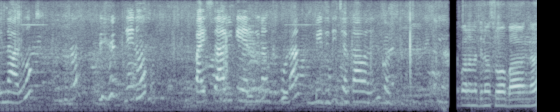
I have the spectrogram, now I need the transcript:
విన్నారు. నేను పై స్థాయికి ఎదిగినాక కూడా పీటీ టీచర్ కావాలని కోరుకుంటున్నాను దినోత్సవ భాగంగా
